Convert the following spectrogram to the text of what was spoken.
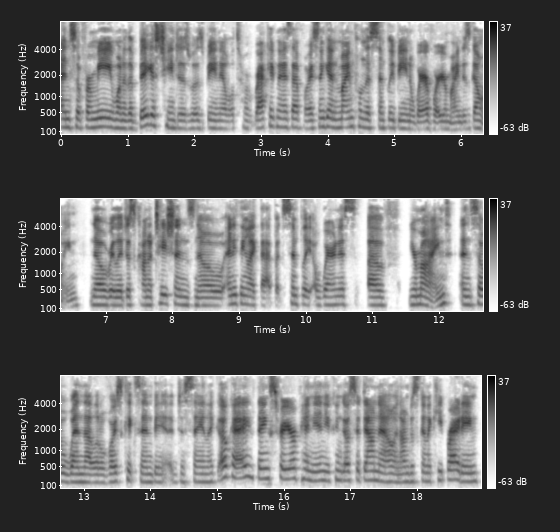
And so for me, one of the biggest changes was being able to recognize that voice. And again, mindfulness simply being aware of where your mind is going. No religious connotations, no anything like that, but simply awareness of your mind. And so when that little voice kicks in, be, just saying like, okay, thanks for your opinion. You can go sit down now and I'm just going to keep writing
